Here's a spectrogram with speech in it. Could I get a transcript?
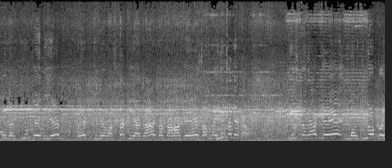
कि लड़कियों के लिए बेड की व्यवस्था किया जाए तो कहा कि सब नहीं चलेगा। इस तरह के लड़कियों को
